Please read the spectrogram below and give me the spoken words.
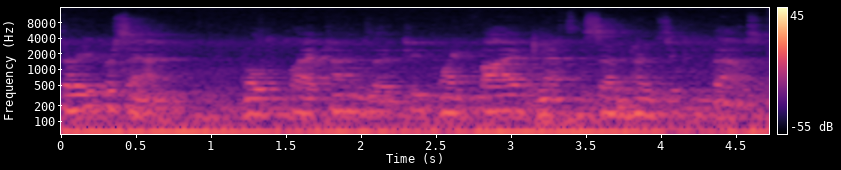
thirty percent, multiply it times point five, and that's the seven hundred sixty thousand.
